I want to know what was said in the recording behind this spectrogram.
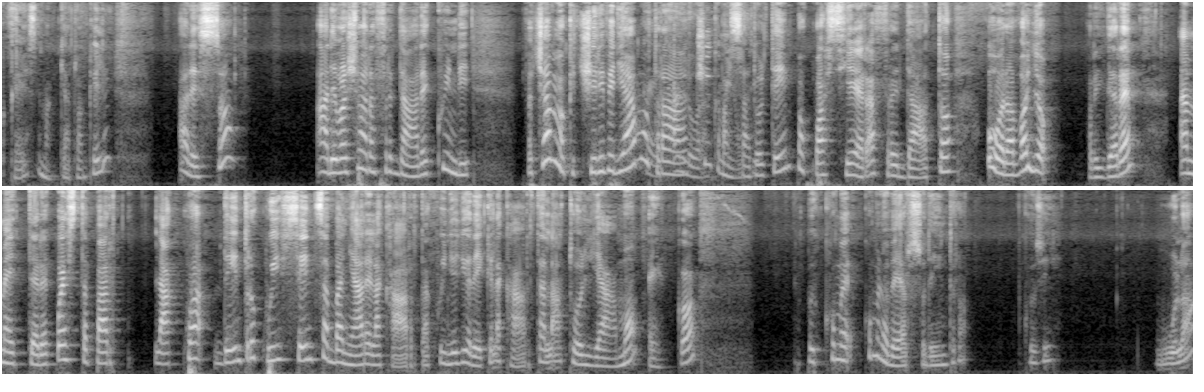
Ok si è macchiato anche lì. Adesso ah devo lasciare raffreddare. Quindi facciamo che ci rivediamo okay, tra allora, 5 minuti passato il tempo qua si è raffreddato. Ora voglio ridere a mettere questa parte l'acqua dentro qui senza bagnare la carta. Quindi io direi che la carta la togliamo ecco. Poi come, come la verso dentro? Così? Voilà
